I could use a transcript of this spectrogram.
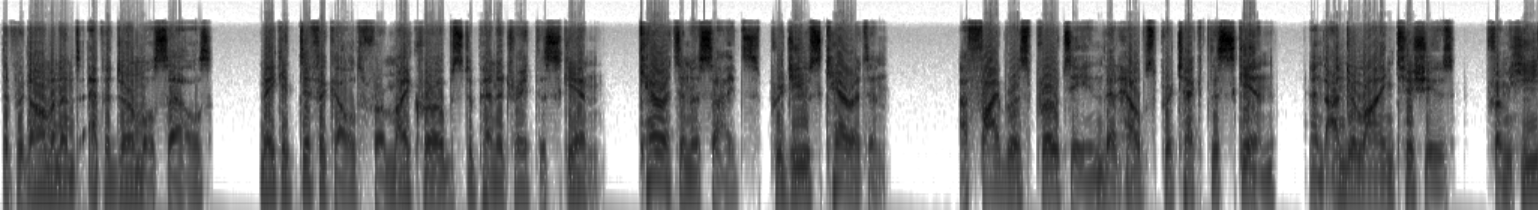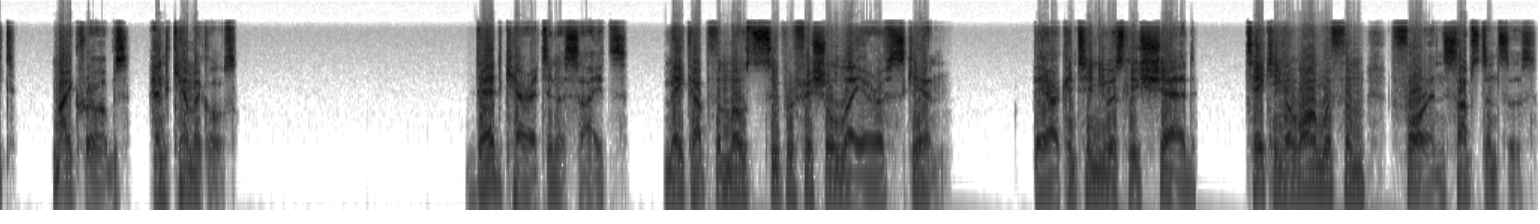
the predominant epidermal cells, make it difficult for microbes to penetrate the skin. Keratinocytes produce keratin, a fibrous protein that helps protect the skin and underlying tissues from heat, microbes, and chemicals. Dead keratinocytes make up the most superficial layer of skin. They are continuously shed, taking along with them foreign substances.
